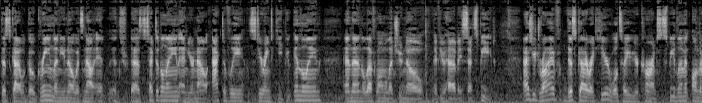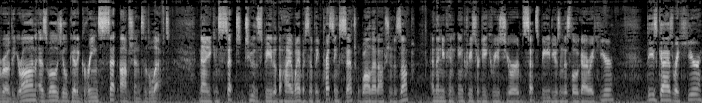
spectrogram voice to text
this guy will go green, letting you know it's now it's, has detected a lane and you're now actively steering to keep you in the lane and then the left one will let you know if you have a set speed. As you drive, this guy right here will tell you your current speed limit on the road that you're on, as well as you'll get a green set option to the left. Now you can set to the speed of the highway by simply pressing set while that option is up, and then you can increase or decrease your set speed using this little guy right here. These guys right here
